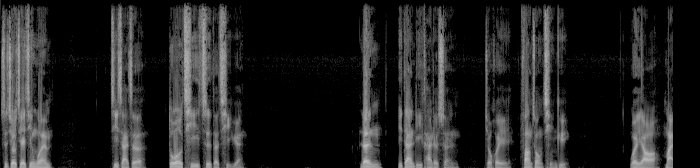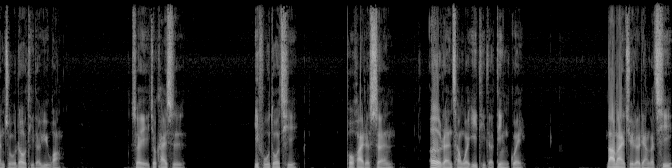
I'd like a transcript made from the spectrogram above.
十九节经文记载着。多妻制的起源，人一旦离开了神，就会放纵情欲，为要满足肉体的欲望，所以就开始一夫多妻，破坏了神二人成为一体的定规。拉麦娶了两个妻，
